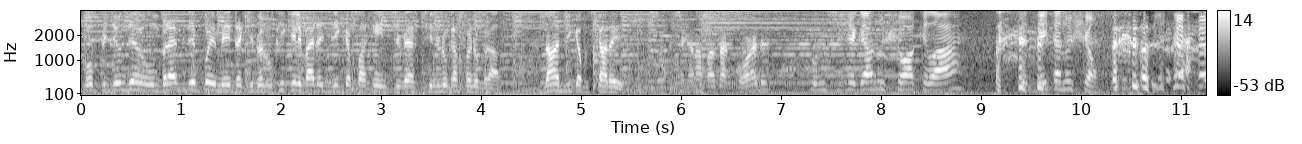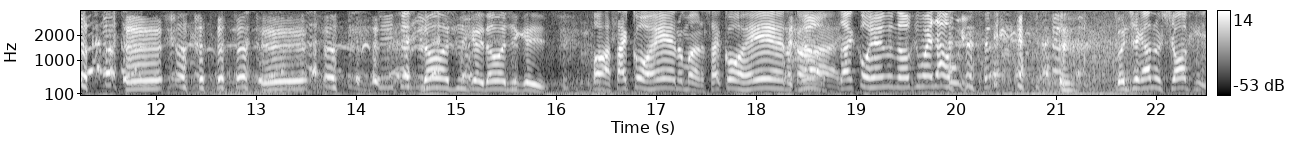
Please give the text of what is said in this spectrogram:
Vou pedir um, de- um breve depoimento aqui pra ver o que, que ele vai dar dica pra quem estiver assistindo e nunca foi no braço. Dá uma dica pros caras aí. Chegar na base da corda. Quando você chegar no choque lá, você deita no chão. Dá uma dica aí, dá uma dica aí. Ó, sai correndo, mano. Sai correndo, Não, caralho. sai correndo não que vai dar ruim. Quando chegar no choque,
